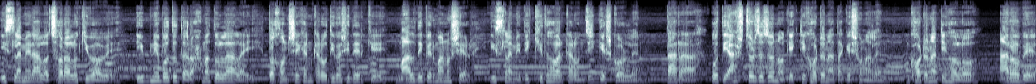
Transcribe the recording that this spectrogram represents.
ইসলামের আলো ছড়ালো কীভাবে? ইবনে বতুতা রহমাতুল্লাহ আলাই তখন সেখানকার অধিবাসীদেরকে মালদ্বীপের মানুষের ইসলামে দীক্ষিত হওয়ার কারণ জিজ্ঞেস করলেন। তারা অতি আশ্চর্যজনক একটি ঘটনা তাকে শোনালেন। ঘটনাটি হল, আরবের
